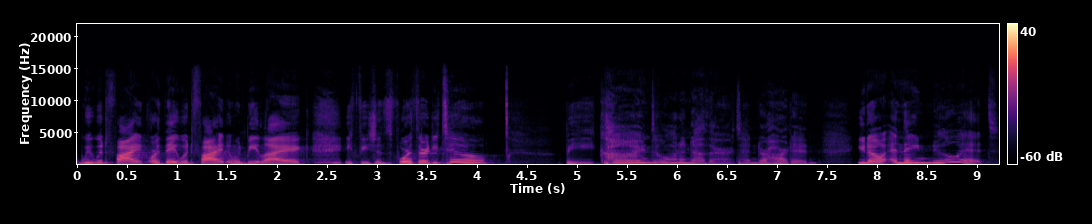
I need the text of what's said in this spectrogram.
we would fight or they would fight and would be like Ephesians 4:32, be kind to one another, tenderhearted. You know, and they knew it.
